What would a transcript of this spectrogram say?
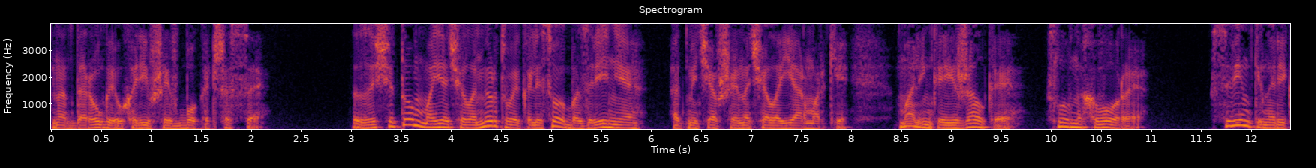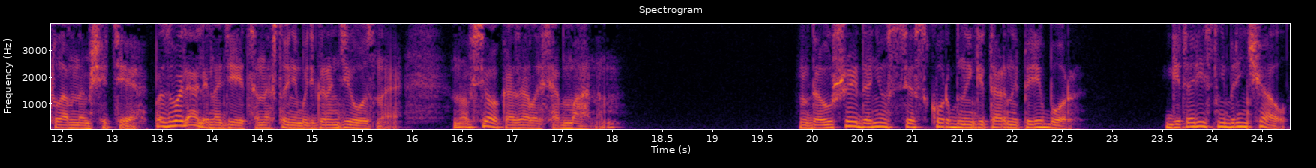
над дорогой, уходившей в бок от шоссе. За щитом маячило мертвое колесо обозрения, отмечавшее начало ярмарки, маленькое и жалкое, словно хворое. Свинки на рекламном щите позволяли надеяться на что-нибудь грандиозное, но все оказалось обманом. До ушей донесся скорбный гитарный перебор. Гитарист не бренчал,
